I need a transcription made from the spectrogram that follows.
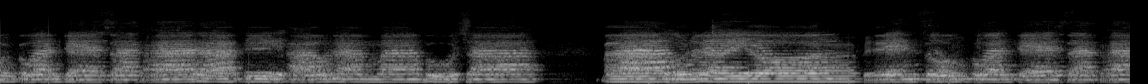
มควรแก่สักการะที่เขานำมาบูชาปาหุเนยโย เป็นสมควรแก่สักกา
